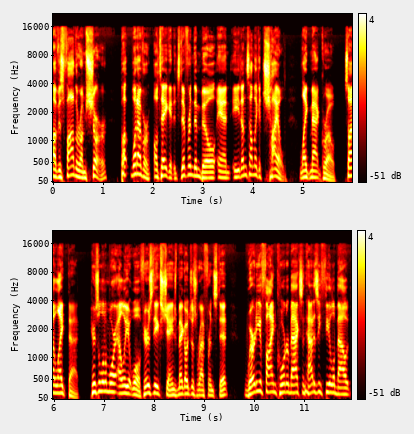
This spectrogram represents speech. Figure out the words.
of his father, I'm sure. But whatever, I'll take it. It's different than Bill, and he doesn't sound like a child like Matt Groh. So I like that. Here's a little more Eliot Wolf. Here's the exchange. Mego just referenced it. Where do you find quarterbacks, and how does he feel about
